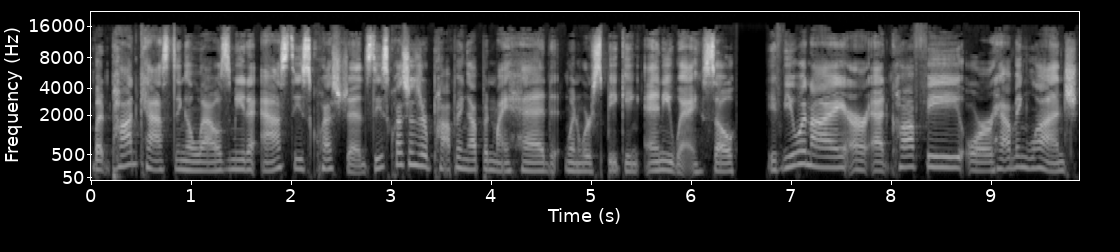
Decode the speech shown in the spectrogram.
But podcasting allows me to ask these questions. These questions are popping up in my head when we're speaking anyway. So if you and I are at coffee or having lunch,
